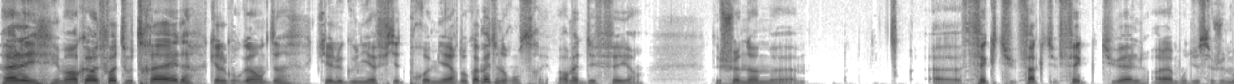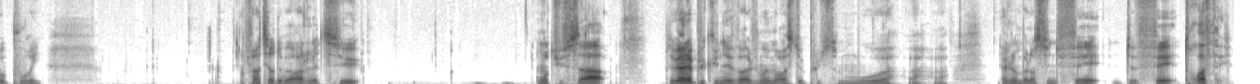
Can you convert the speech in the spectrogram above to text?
Allez, il m'a encore une fois tout trade. Quel gourgandin, le Guniafier de première. Donc on va mettre une roncerie. On va remettre des faits. Hein. Je suis un homme euh, euh, factuel. Oh mon dieu, ce jeu de mots pourri. On fait un tir de barrage là-dessus. On tue ça. C'est bien, elle a plus qu'une évolve. Moi, il me reste plus. Moi. Allez, on balance une fée, deux fées, trois fées.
